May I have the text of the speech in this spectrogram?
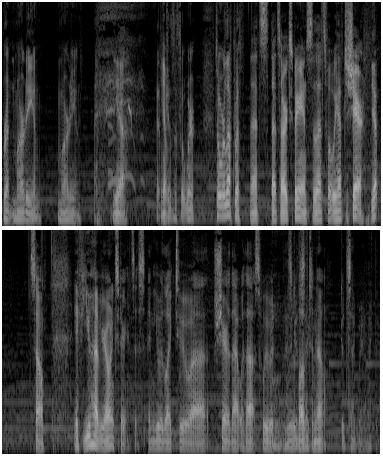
Brent and Marty and Marty and Yeah, because that's what we're that's what we're left with. that's that's our experience, so that's what we have to share. Yep. So, if you have your own experiences and you would like to uh, share that with us, we would Ooh, we would love to know. Good segue. I like that.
